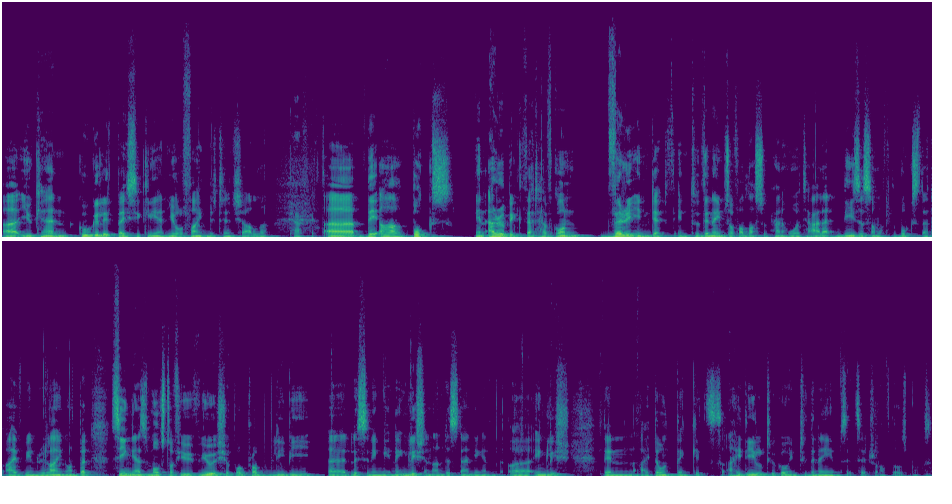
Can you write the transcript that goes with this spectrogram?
Uh, you can Google it basically and you'll find it, inshallah. Perfect. Uh, there are books in Arabic that have gone very in depth into the names of Allah subhanahu wa ta'ala, and these are some of the books that I've been relying on. But seeing as most of your viewership will probably be uh, listening in English and understanding in uh, English, then I don't think it's ideal to go into the names, etc., of those books.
